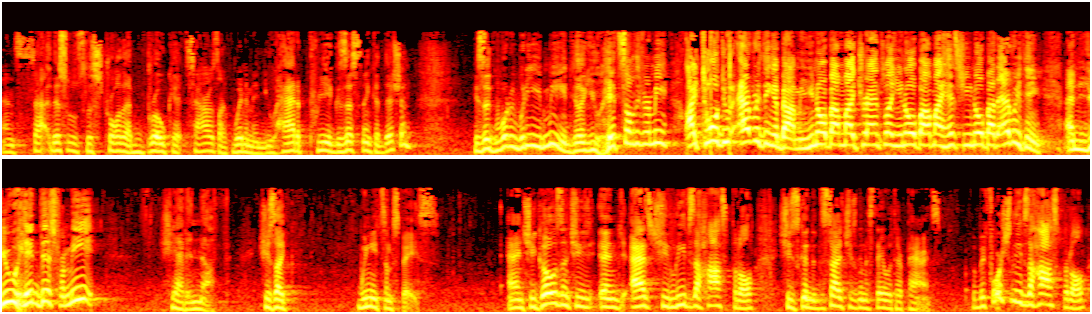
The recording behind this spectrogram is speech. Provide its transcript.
And Sa- this was the straw that broke it. Sarah's like, wait a minute, you had a pre-existing condition? He's like, what, what do you mean? Like, you hid something from me? I told you everything about me. You know about my transplant. You know about my history. You know about everything. And you hid this from me? She had enough. She's like, we need some space. And she goes and she, and as she leaves the hospital, she's going to decide she's going to stay with her parents. But before she leaves the hospital,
